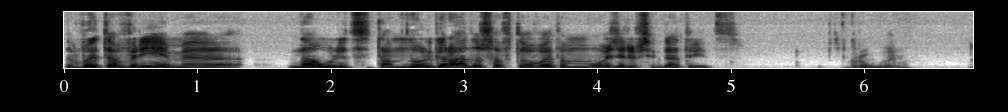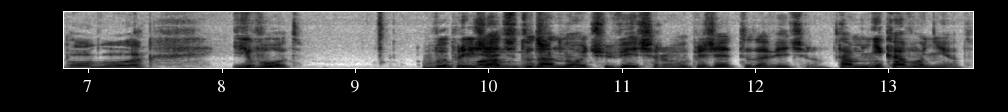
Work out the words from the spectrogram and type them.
в это время на улице там 0 градусов, то в этом озере всегда 30, грубо говоря. Ого. И вот, вы приезжаете туда Ванночки. ночью, вечером, вы приезжаете туда вечером, там никого нет.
